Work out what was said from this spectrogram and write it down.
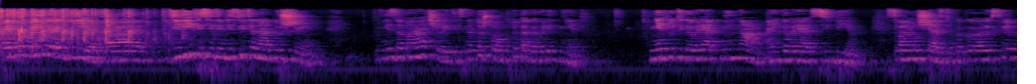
Поэтому, мои дорогие, а, делитесь этим действительно от души. Не заморачивайтесь на то, что вам кто-то говорит «нет». Нет, люди говорят не нам, они говорят себе, своему счастью. Как э, эксперт,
